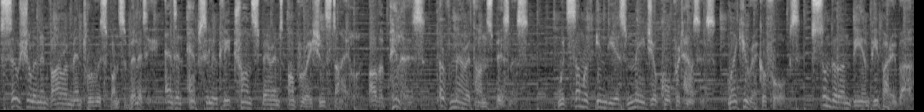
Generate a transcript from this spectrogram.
social and environmental responsibility, and an absolutely transparent operation style are the pillars of Marathon's business. With some of India's major corporate houses like Eureka Forbes, Sundaram BNP Paribas,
